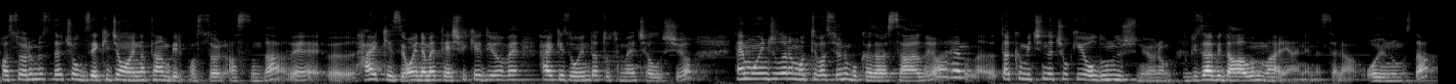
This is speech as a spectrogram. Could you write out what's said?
Pasörümüz de çok zekice oynatan bir pasör aslında ve e, herkesi oynama teşvik ediyor ve herkesi oyunda tutmaya çalışıyor. Hem oyunculara motivasyonu bu kadar sağlıyor hem e, takım içinde çok iyi olduğunu düşünüyorum. Güzel bir dağılım var yani mesela oyunumuzda.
